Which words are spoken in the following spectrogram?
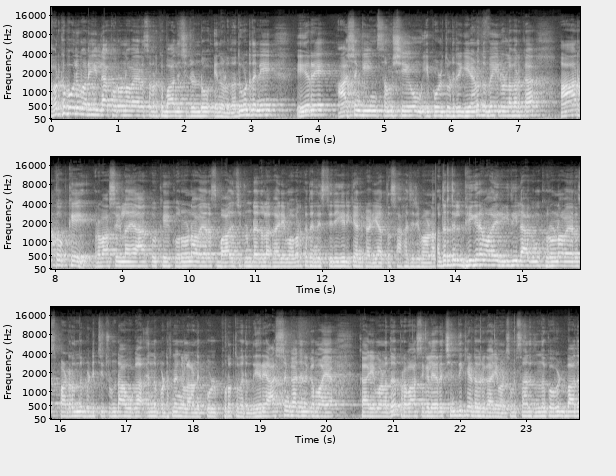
അവർക്ക് പോലും അറിയില്ല കൊറോണ വൈറസ് അവർക്ക് ബാധിച്ചിട്ടുണ്ടോ എന്നുള്ളത്. അതുകൊണ്ട് തന്നെ ഏറെ ആശങ്കയും സംശയവും ഇപ്പോൾ തുടരുകയാണ് ദുബൈയിലുള്ളവർക്ക്. ആർക്കൊക്കെ പ്രവാസികളായ ആർക്കൊക്കെ കൊറോണ വൈറസ് ബാധിച്ചിട്ടുണ്ട് എന്നുള്ള കാര്യം അവർക്ക് തന്നെ സ്ഥിരീകരിക്കാൻ കഴിയാത്ത സാഹചര്യമാണ്. അത്തരത്തിൽ ഭീകരമായ രീതിയിലാകും കൊറോണ വൈറസ് പടർന്നു പിടിച്ചിട്ടുണ്ടാവുക എന്ന പഠനങ്ങളാണ് ഇപ്പോൾ പുറത്തു വരുന്നത് ഏറെ ആശങ്കാജനകമായ കാര്യമാണത്. പ്രവാസികളേറെ ചിന്തിക്കേണ്ട ഒരു കാര്യമാണ്. സംസ്ഥാനത്ത് നിന്ന് കോവിഡ് ബാധ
